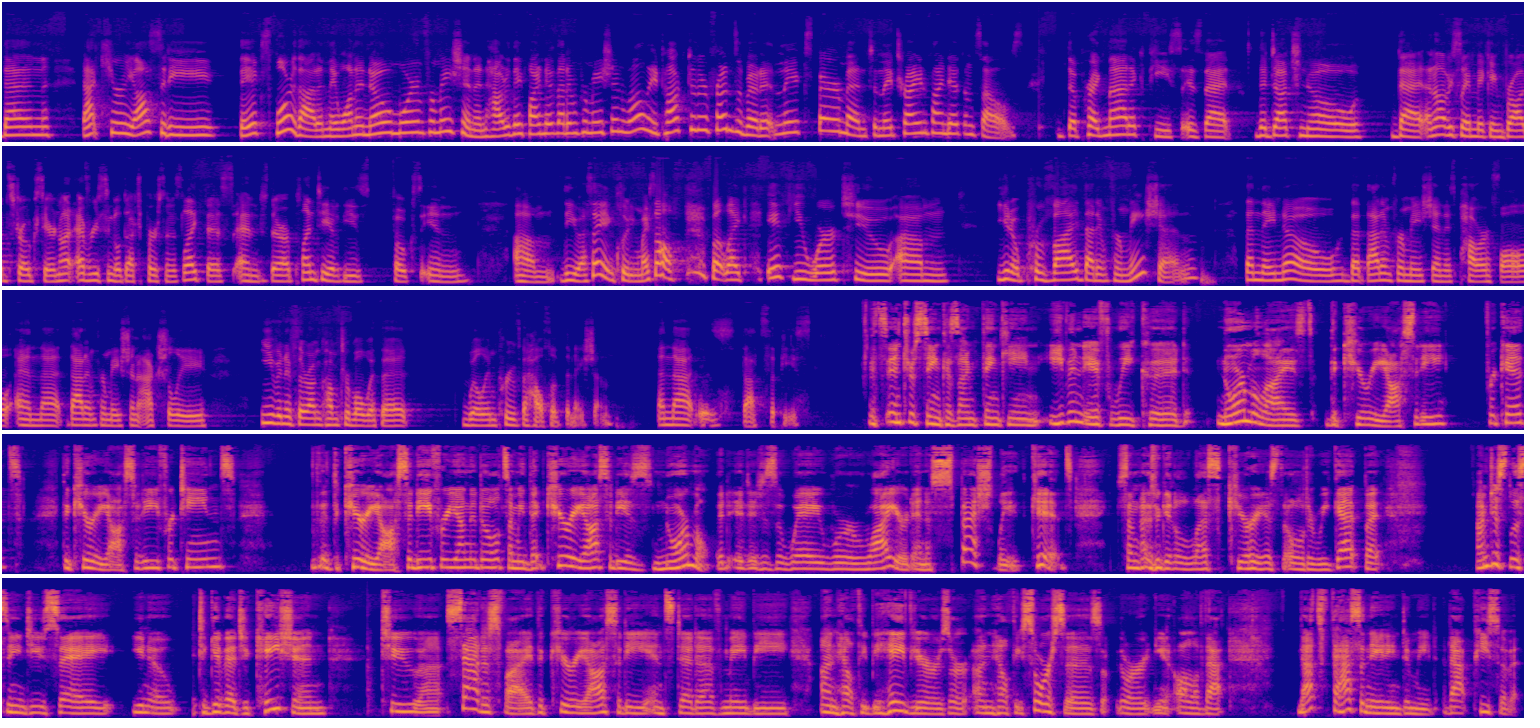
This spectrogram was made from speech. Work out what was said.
then that curiosity they explore that and they want to know more information. And how do they find out that information? Well, they talk to their friends about it and they experiment and they try and find out themselves. The pragmatic piece is that the Dutch know that, and obviously I'm making broad strokes here, not every single Dutch person is like this. And there are plenty of these folks in um, the USA, including myself. But like, if you were to, um, you know, provide that information, then they know that that information is powerful and that that information actually, even if they're uncomfortable with it, will improve the health of the nation. And that is, that's the piece. It's interesting because I'm thinking even if we could normalize the curiosity for kids, the curiosity for teens, the, the, curiosity for young adults. I mean, that curiosity is normal. It, it is a way we're wired, and especially kids sometimes we get a less curious the older we get, but I'm just listening to you say, you know, to give education to uh, satisfy the curiosity instead of maybe unhealthy behaviors or unhealthy sources or you know all of that. That's fascinating to me. That piece of it.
